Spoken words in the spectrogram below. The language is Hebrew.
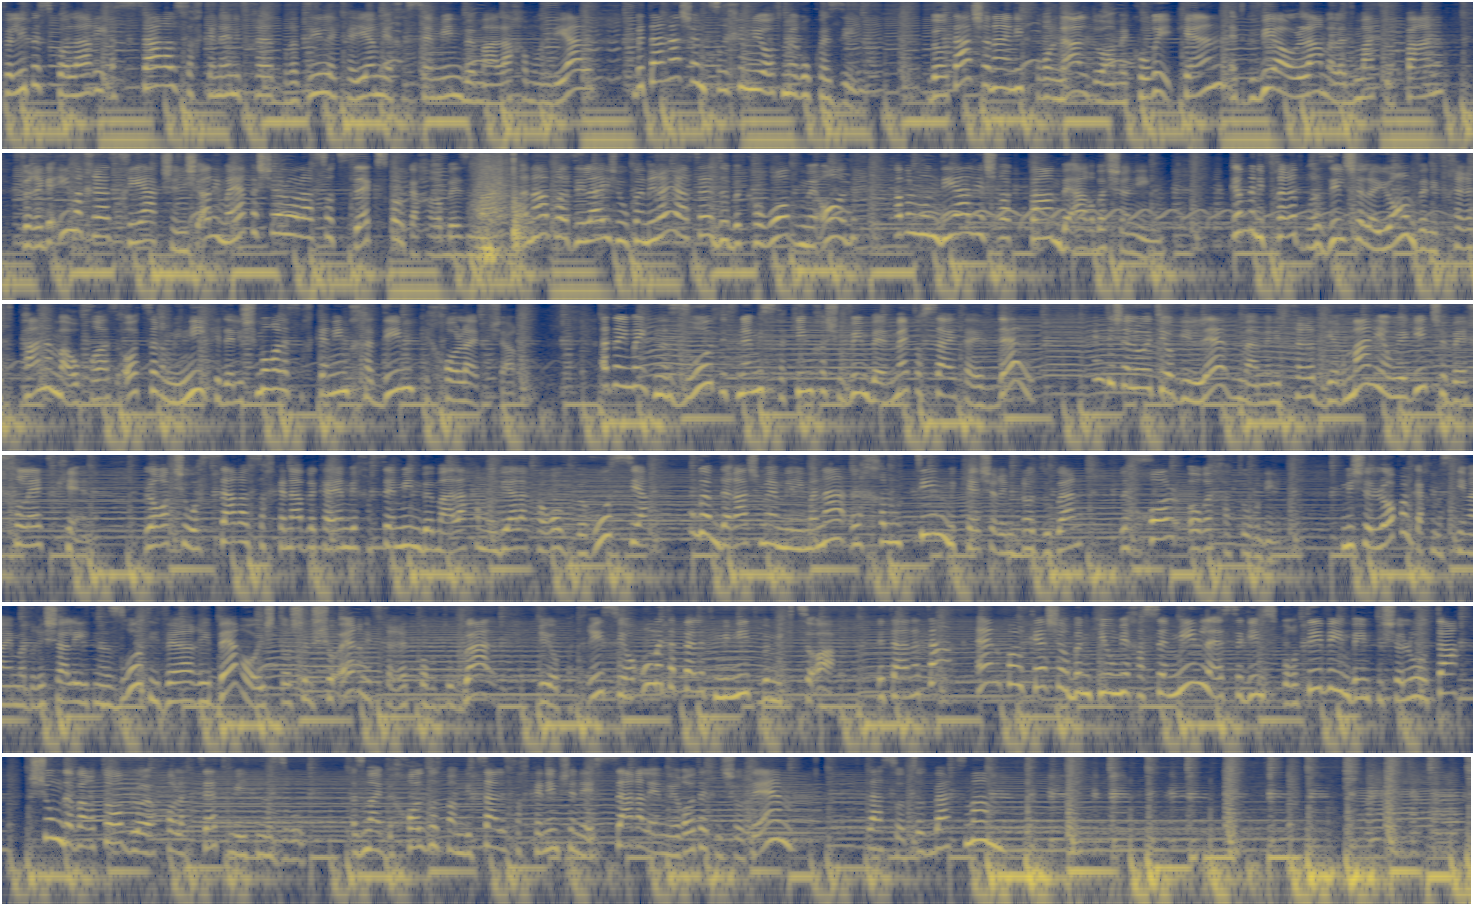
פליפה סקולרי אסר על שחקני נבחרת ברזיל לקיים יחסי מין במהלך המונדיאל, בטענה שהם צריכים להיות מרוכזים. באותה השנה הניף רונלדו המקורי, כן, את גביע העולם על אדמת יפן, ורגעים אחרי הזכייה, כשנשאל אם היה קשה לו לעשות סקס כל כך הרבה זמן, ענה הברזילאי שהוא כנראה יעשה את זה בקרוב מאוד, אבל מונדיאל יש רק פעם בארבע שנים. גם בנבחרת ברזיל של היום ונבחרת פנמה הוכרז עוצר מיני כדי לשמור על השחקנים חדים ככל האפשר. אז האם ההתנזרות לפני משחקים חשובים באמת עושה את ההבדל? אם תשאלו את יוגי לב, מאמן נבחרת גרמניה, הוא יגיד שבהחלט כן. לא רק שהוא אסר על שחקניו לקיים יחסי מין במהלך המונדיאל הקרוב ברוסיה, הוא גם דרש מהם להימנע לחלוטין מקשר עם בנות זוגן לכל אורך הטורניר. מי שלא כל כך מסכימה עם הדרישה להתנזרות היא ורה ריברו, אשתו של שוער נבחרת פורטוגל, ריו פטריסיו, ומטפלת מינית במקצועה. לטענתה, אין כל קשר בין קיום יחסי מין להישגים ספורטיביים, ואם תשאלו אותה, שום דבר טוב לא יכול לצאת מהתנזרות. אז מה היא בכל זאת ממליצה לשחקנים שנאסר עליהם לראות את נשותיהם? לעשות זאת בעצמם.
